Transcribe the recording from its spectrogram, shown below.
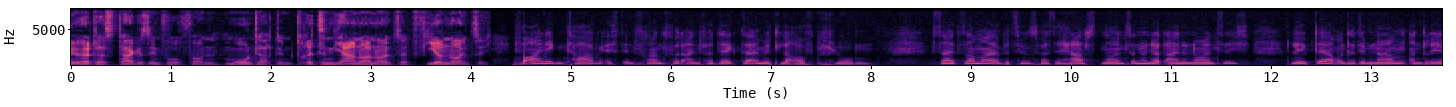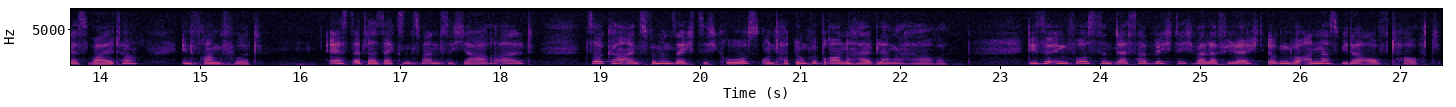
Ihr hört das Tagesinfo von Montag, dem 3. Januar 1994. Vor einigen Tagen ist in Frankfurt ein verdeckter Ermittler aufgeflogen. Seit Sommer bzw. Herbst 1991 lebte er unter dem Namen Andreas Walter in Frankfurt. Er ist etwa 26 Jahre alt, ca. 1,65 groß und hat dunkelbraune halblange Haare. Diese Infos sind deshalb wichtig, weil er vielleicht irgendwo anders wieder auftaucht.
